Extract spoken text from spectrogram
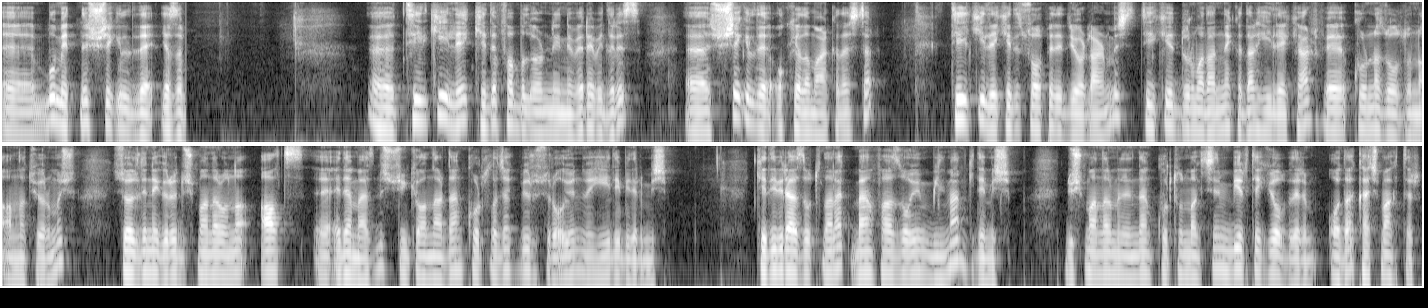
Ee, bu metni şu şekilde de yazabilirsiniz. Ee, tilki ile kedi Fable örneğini verebiliriz. Ee, şu şekilde okuyalım arkadaşlar. Tilki ile kedi sohbet ediyorlarmış. Tilki durmadan ne kadar hilekar ve kurnaz olduğunu anlatıyormuş. Söylediğine göre düşmanlar onu alt e, edemezmiş. Çünkü onlardan kurtulacak bir sürü oyun ve hile bilirmiş. Kedi biraz da utanarak ben fazla oyun bilmem ki demiş. Düşmanlarımın elinden kurtulmak için bir tek yol bilirim. O da kaçmaktır.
